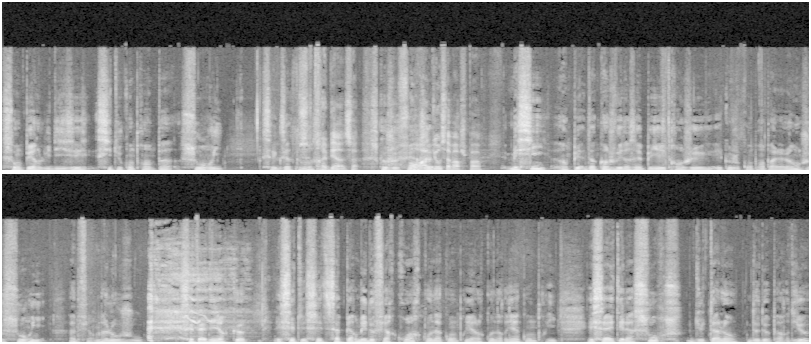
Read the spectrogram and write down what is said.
Son père lui disait, si tu comprends pas, souris. C'est exactement C'est très bien ça. ce que je fais. En radio, ça marche pas. mais si, en quand je vais dans un pays étranger et que je comprends pas la langue, je souris à me faire mal aux joues. C'est-à-dire que et c'est, c'est- ça permet de faire croire qu'on a compris alors qu'on n'a rien compris. Et ça a été la source du talent de Depardieu,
